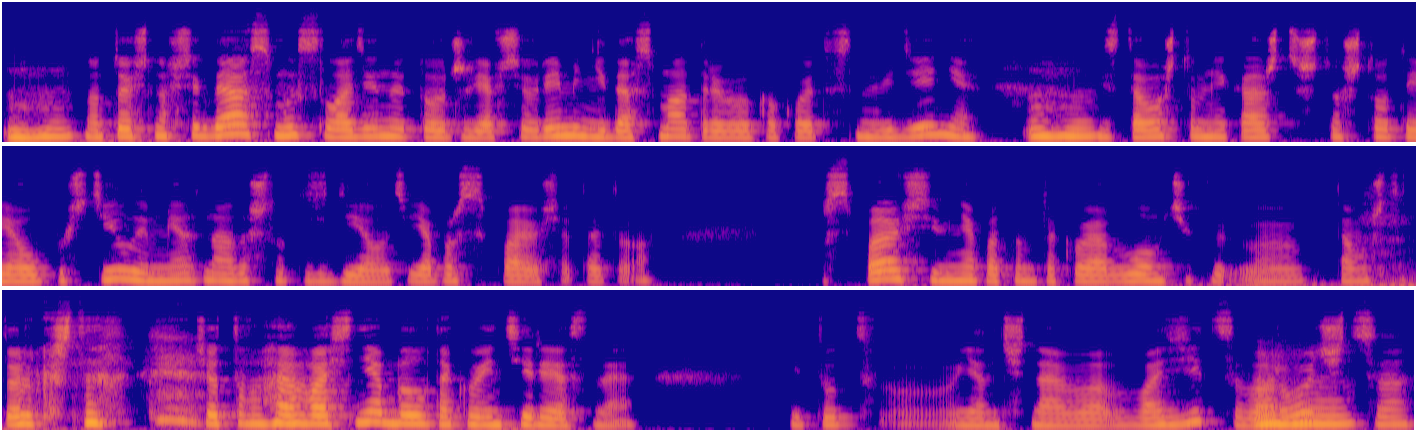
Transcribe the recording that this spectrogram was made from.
Мгм. Ну, то есть, но всегда смысл один и тот же. Я всё время не досматриваю какое-то сновидение Мгм. из-за того, что мне кажется, что что-то я упустила, и мне надо что-то сделать. Я просыпаюсь от этого. Просыпаюсь, и у меня потом такой обломчик, э, потому что только что чё-то во сне было такое интересное. И тут, э, я начинаю во возиться, ворочаться.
